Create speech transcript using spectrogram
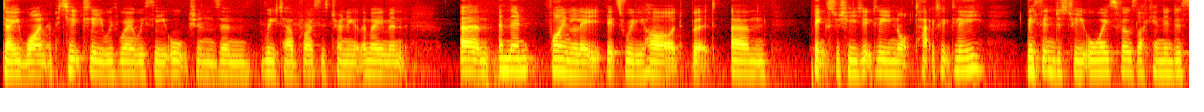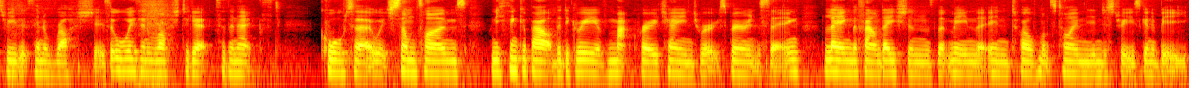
day one, and particularly with where we see auctions and retail prices trending at the moment. Um, and then finally, it's really hard, but um, think strategically, not tactically. This industry always feels like an industry that's in a rush. It's always in a rush to get to the next quarter, which sometimes, when you think about the degree of macro change we're experiencing, laying the foundations that mean that in 12 months' time the industry is going to be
